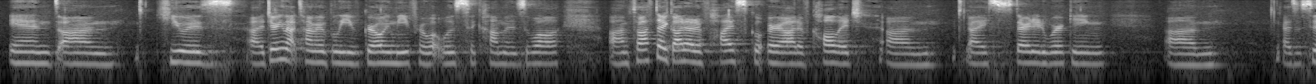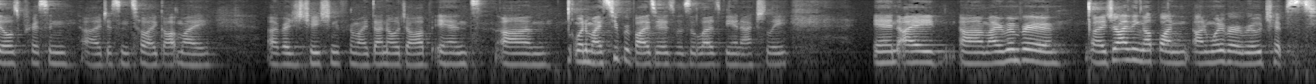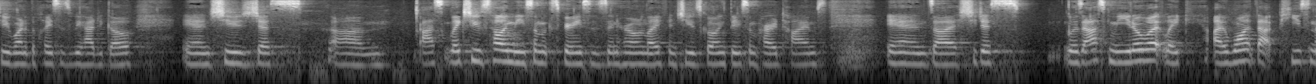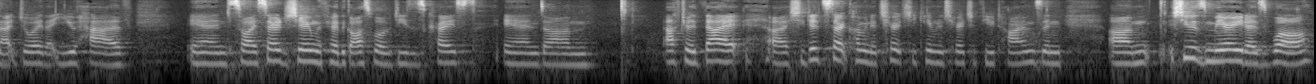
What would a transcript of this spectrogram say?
And um, He was, uh, during that time, I believe, growing me for what was to come as well. Um, so after I got out of high school or out of college, um, I started working um, as a salesperson uh, just until I got my uh, registration for my dental job. And um, one of my supervisors was a lesbian, actually. And I, um, I remember uh, driving up on, on one of our road trips to one of the places we had to go, and she was just um, ask, like she was telling me some experiences in her own life, and she was going through some hard times, and uh, she just was asking me, you know what, like I want that peace and that joy that you have, and so I started sharing with her the gospel of Jesus Christ, and um, after that, uh, she did start coming to church. She came to church a few times, and um, she was married as well.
